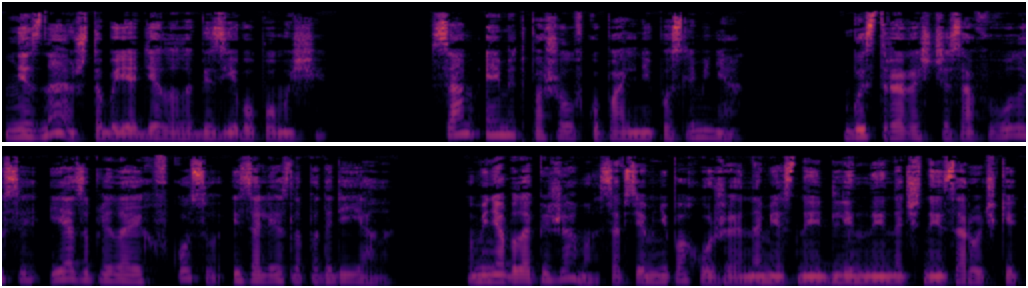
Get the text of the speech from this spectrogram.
Не знаю, что бы я делала без его помощи. Сам Эммет пошел в купальни после меня. Быстро расчесав волосы, я заплела их в косу и залезла под одеяло. У меня была пижама, совсем не похожая на местные длинные ночные сорочки,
